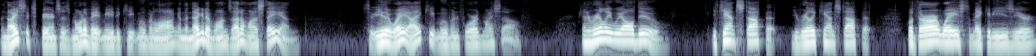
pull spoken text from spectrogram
The nice experiences motivate me to keep moving along, and the negative ones I don't want to stay in. So, either way, I keep moving forward myself. And really, we all do. You can't stop it. You really can't stop it. But there are ways to make it easier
